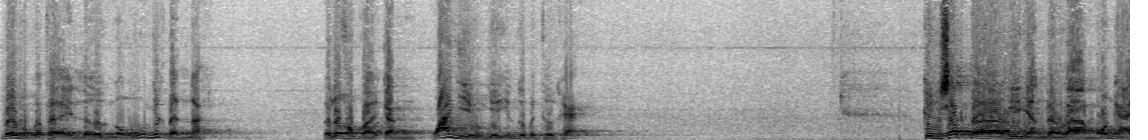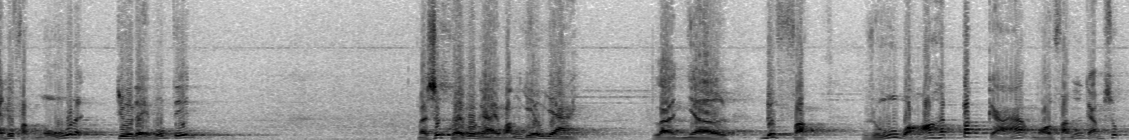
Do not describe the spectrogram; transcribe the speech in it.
với một cái thời lượng ngủ nhất định thôi. Là nó không phải cần quá nhiều như những người bình thường khác. Kinh sách uh, ghi nhận rằng là mỗi ngày đức phật ngủ đó chưa đầy 4 tiếng. Mà sức khỏe của ngài vẫn dẻo dai là nhờ đức phật rũ bỏ hết tất cả mọi phản ứng cảm xúc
